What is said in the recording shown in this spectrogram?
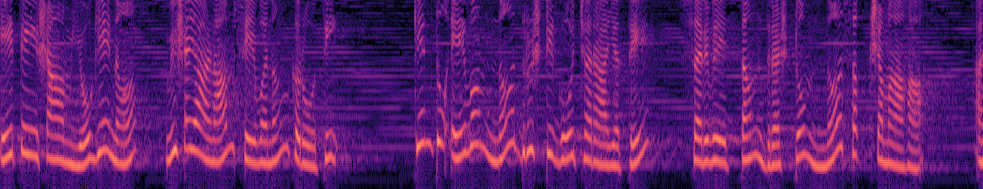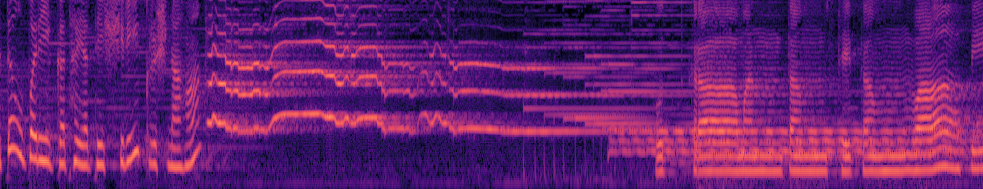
एतेषाम् योगेन विषयाणाम् सेवनम् करोति। किन्तु एवं न दृष्टिगोचरायते सर्वे तं द्रष्टुं न सक्षमाः। अत उपरि कथयति श्रीकृष्णः उत्क्रामन्तं स्थितं वापि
